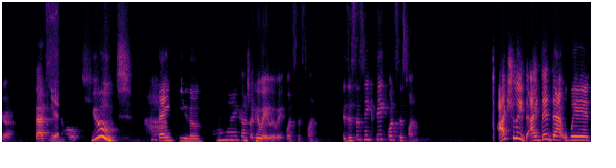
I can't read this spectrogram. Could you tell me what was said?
yeah, that's yeah. so cute. Thank you. Oh my gosh. Okay, wait, wait, wait. What's this one? Is this a sneak peek? What's this one? Actually, I did that with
